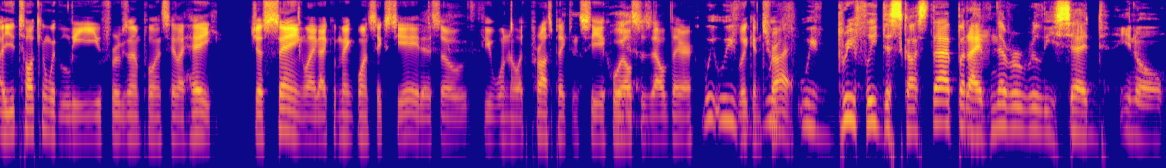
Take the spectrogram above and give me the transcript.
are you talking with Lee, for example, and say like, "Hey, just saying, like, I could make 168." uh, So, if you want to like prospect and see who else is out there, We we've, We can we've- try. We've, briefly discussed that, but I've never really said, you know,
